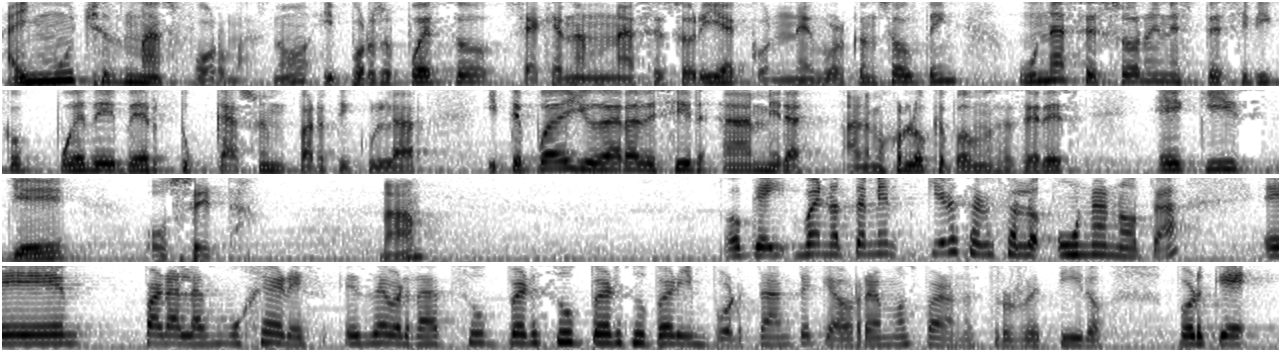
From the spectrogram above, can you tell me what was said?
hay muchas más formas, ¿no? Y por supuesto, se agendan una asesoría con Network Consulting, un asesor en específico puede ver tu caso en particular y te puede ayudar a decir, ah, mira, a lo mejor lo que podemos hacer es X, Y o Z. ¿no? Ok, bueno, también quiero hacer solo una nota. Eh, para las mujeres es de verdad súper, súper, súper importante que ahorremos para nuestro retiro, porque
